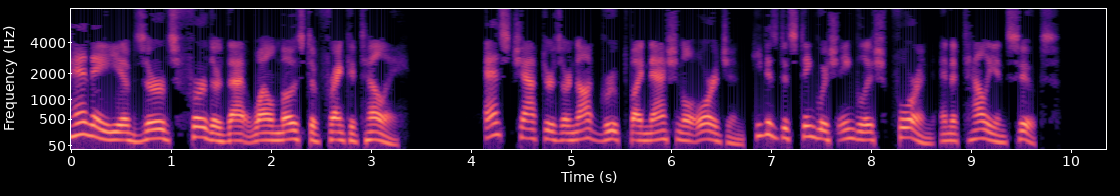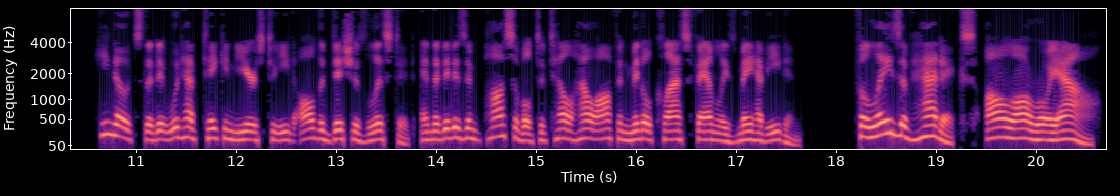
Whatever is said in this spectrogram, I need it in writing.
Panayi observes further that while most of Francatelli S chapters are not grouped by national origin, he does distinguish English, foreign, and Italian soups. He notes that it would have taken years to eat all the dishes listed, and that it is impossible to tell how often middle-class families may have eaten. Fillets of haddocks, à la royale,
